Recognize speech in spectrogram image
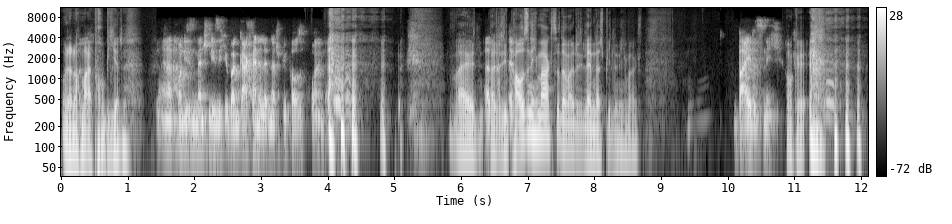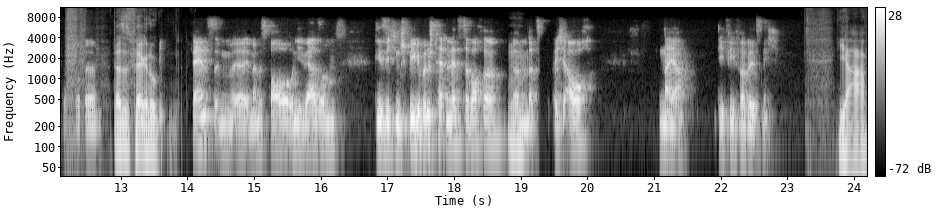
Oder nochmal also, probiert? Ich bin einer von diesen Menschen, die sich über gar keine Länderspielpause freuen. weil, also, weil du die Pause nicht magst oder weil du die Länderspiele nicht magst? Beides nicht. Okay. also, äh, das ist fair genug. Fans im, äh, im MSV-Universum die sich ein Spiel gewünscht hätten letzte Woche. Mhm. Ähm, dazu ich auch. Naja, die FIFA will es nicht. Ja,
